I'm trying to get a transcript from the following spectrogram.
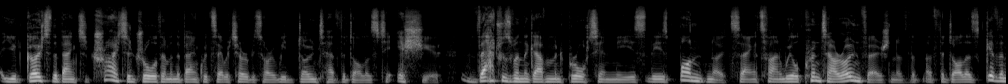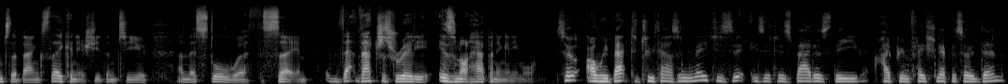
you'd go to the bank to try to draw them, and the bank would say, "We're terribly sorry, we don't have the dollars to issue." That was when the government brought in these these bond notes, saying, "It's fine, we'll print our own version of the of the dollars, give them to the banks, they can issue them to you, and they're still worth the same." That that just really is not happening anymore. So, are we back to 2008? Is it, is it as bad as the hyperinflation episode then?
